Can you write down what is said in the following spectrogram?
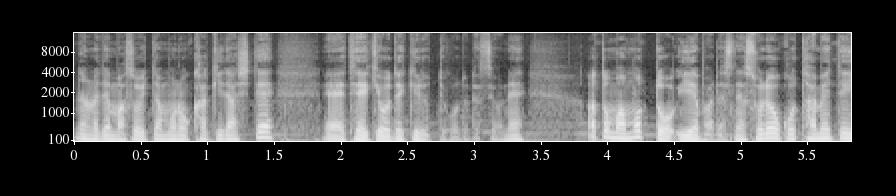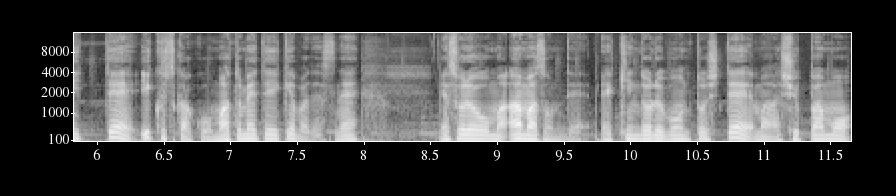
なので、まあそういったものを書き出して、えー、提供できるってことですよね。あと、まあ、もっと言えばですね、それをこう貯めていって、いくつかこうまとめていけばですね、それをまあ Amazon で Kindle 本としてまあ出版も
